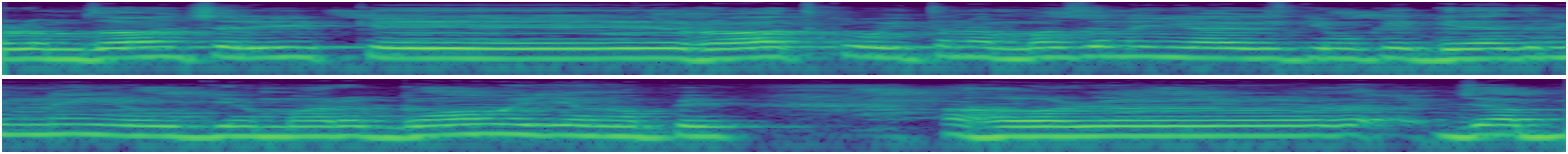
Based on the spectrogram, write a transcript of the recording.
रमज़ान शरीफ के रात को इतना मज़ा नहीं आएगा क्योंकि गैदरिंग नहीं होगी, हमारा गाँव है यहाँ पे। और जब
